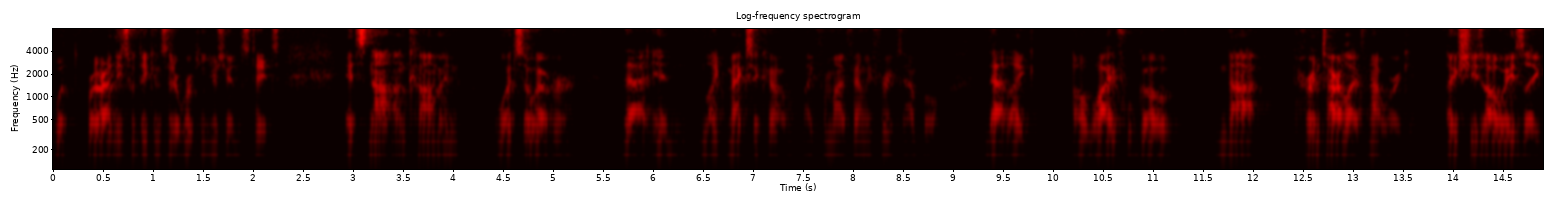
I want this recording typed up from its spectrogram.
what or at least what they consider working years here in the states. It's not uncommon whatsoever that in like Mexico, like for my family for example, that like a wife will go not her entire life not working. Like she's always like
